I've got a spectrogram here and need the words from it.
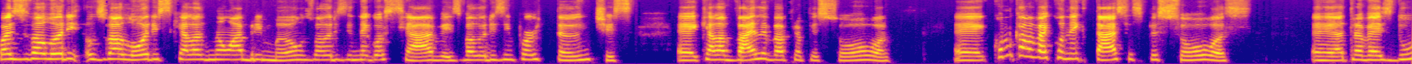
quais os valores, os valores que ela não abre mão, os valores inegociáveis, valores importantes é, que ela vai levar para a pessoa, é, como que ela vai conectar essas pessoas é, através do,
